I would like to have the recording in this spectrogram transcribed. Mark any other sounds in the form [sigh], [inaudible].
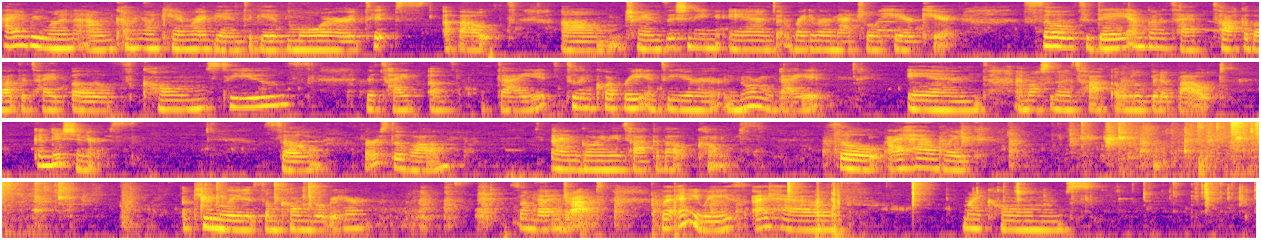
Hi everyone, I'm coming on camera again to give more tips about um, transitioning and regular natural hair care. So today I'm going to talk about the type of combs to use, the type of diet to incorporate into your normal diet, and I'm also going to talk a little bit about conditioners. So first of all, I'm going to talk about combs. So I have like accumulated some combs over here. Some that I dropped. But anyways, I have my combs,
